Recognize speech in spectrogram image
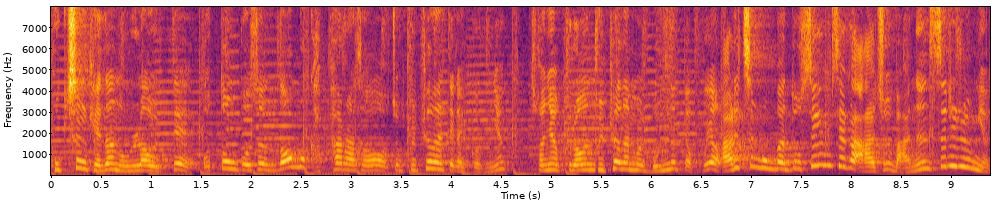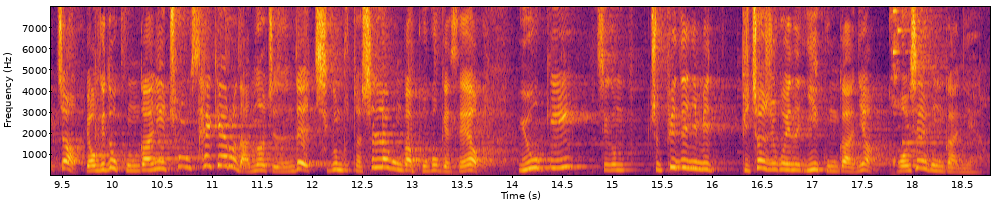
복층 계단 올라올 때 어떤 곳은 너무 가파라서 좀 불편할 때가 있거든요. 전혀 그런 불편함을 못 느꼈고요. 아래층 공간도 쓰임새가 아주 많은 쓰리룸이었죠. 여기도 공간이 총 3개로 나눠지는데 지금부터 실내 공간 보고 계세요. 여기 지금 주피디님이 비춰주고 있는 이 공간이요. 거실 공간이에요.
